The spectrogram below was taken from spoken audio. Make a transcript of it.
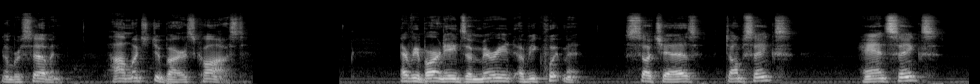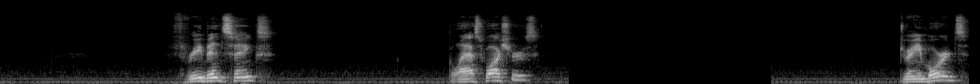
Number seven, how much do bars cost? Every bar needs a myriad of equipment, such as dump sinks, hand sinks, three bin sinks, glass washers, drain boards,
